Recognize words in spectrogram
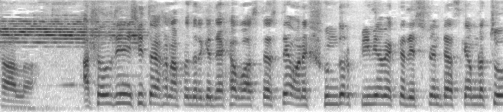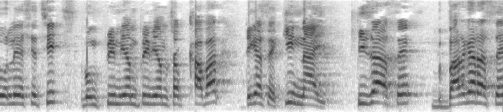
শালা। আসল জিনিসই তো এখন আপনাদেরকে দেখাবো আস্তে আস্তে অনেক সুন্দর প্রিমিয়াম একটা রেস্টুরেন্টে আজকে আমরা চলে এসেছি এবং প্রিমিয়াম প্রিমিয়াম সব খাবার ঠিক আছে? কি নাই? পিজা আছে বার্গার আছে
